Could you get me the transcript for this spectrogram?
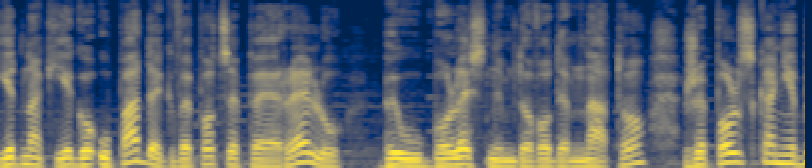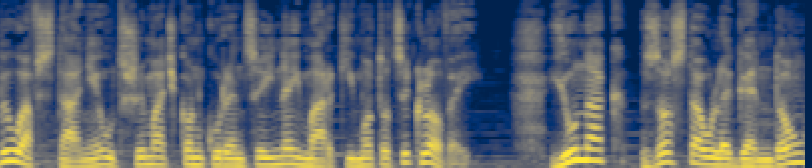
Jednak jego upadek w epoce PRL-u był bolesnym dowodem na to, że Polska nie była w stanie utrzymać konkurencyjnej marki motocyklowej. Junak został legendą,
